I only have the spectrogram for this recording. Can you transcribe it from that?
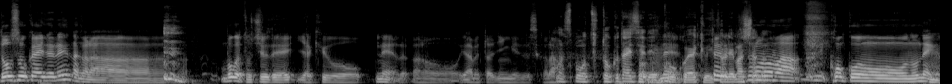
同窓会でねだから僕は途中で野球をねあの辞めた人間ですから、まあ、スポーツ特待生でね。高校野球行かれましたでそのから、まま高校のね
